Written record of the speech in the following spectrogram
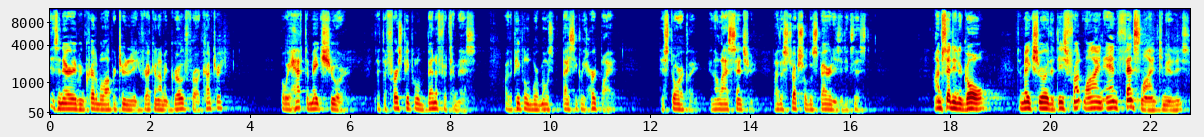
is an area of incredible opportunity for economic growth for our country, but we have to make sure that the first people who benefit from this are the people who were most basically hurt by it historically in the last century by the structural disparities that exist. I'm setting a goal to make sure that these frontline and fence line communities,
